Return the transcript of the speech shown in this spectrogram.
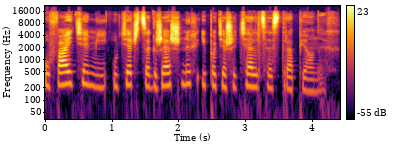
Ufajcie mi, ucieczce grzesznych i pocieszycielce strapionych.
